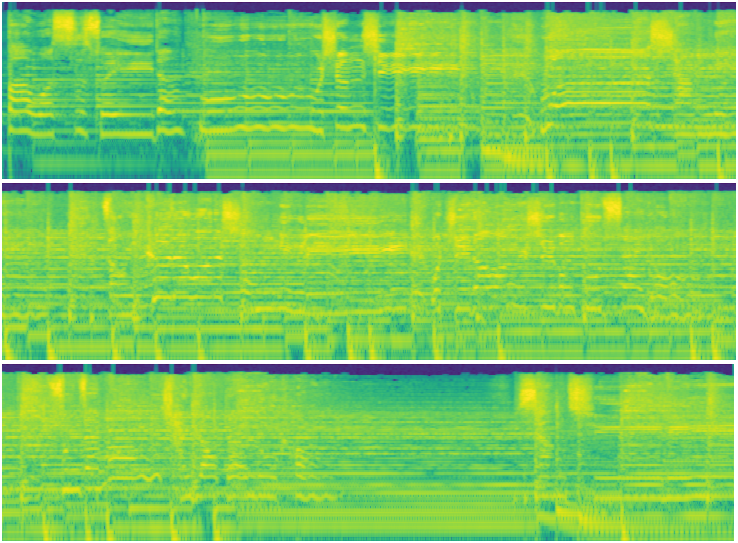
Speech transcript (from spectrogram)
把我撕碎的无声息，我想你，早已刻直到往日时光不再有，总在梦缠绕的路口想起你。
